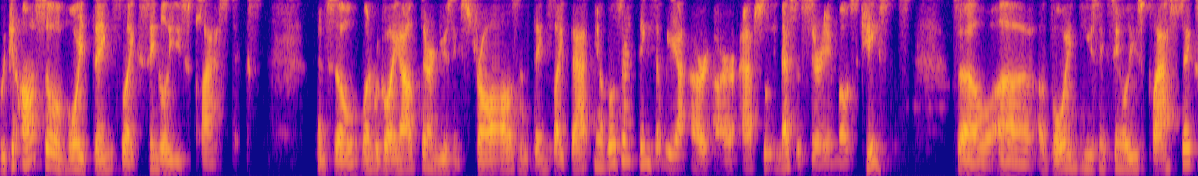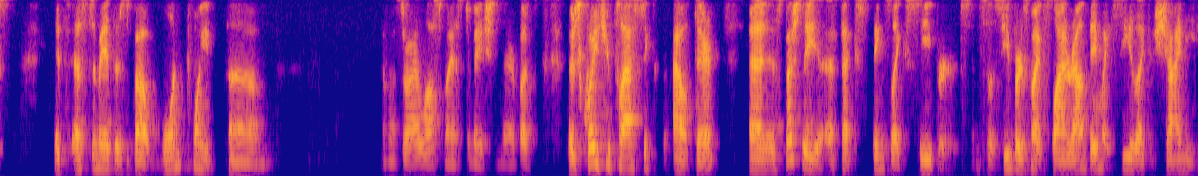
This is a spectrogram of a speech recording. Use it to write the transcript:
We can also avoid things like single use plastics. And so when we're going out there and using straws and things like that, you know, those aren't things that we are, are absolutely necessary in most cases. So uh, avoid using single-use plastics. It's estimated there's about one point, um, I'm sorry, I lost my estimation there, but there's quite a few plastics out there and especially affects things like seabirds. And so seabirds might fly around. They might see like a shiny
